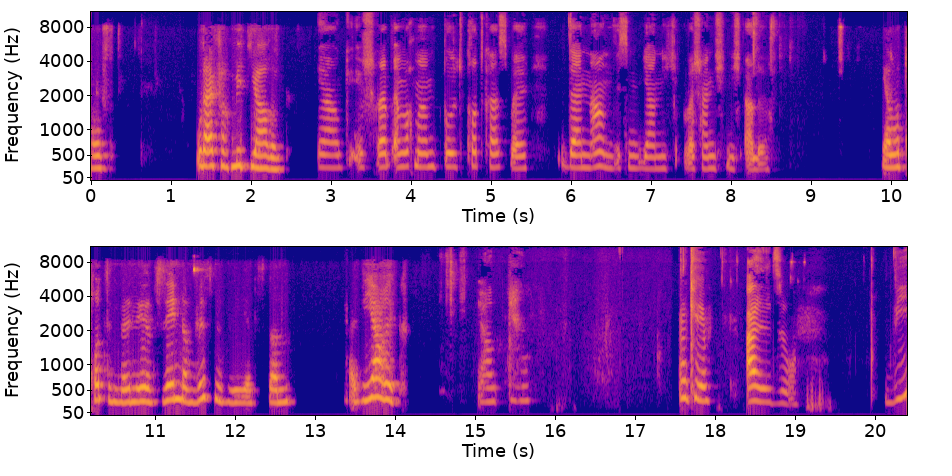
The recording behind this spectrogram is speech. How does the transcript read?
auf. Oder einfach mit Jarek. Ja, okay, ich schreibe einfach mal im Bold Podcast, weil deinen Namen wissen ja nicht, wahrscheinlich nicht alle. Ja, aber trotzdem, wenn wir jetzt sehen, dann wissen wir jetzt dann. Also Jarek. Ja. Okay, also. Wie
